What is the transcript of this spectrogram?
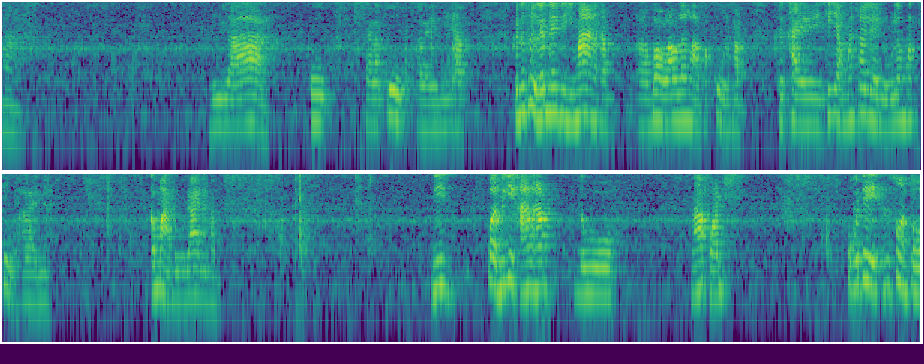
อ่าลีลากุแต่ละกุอะไรอย่างเงี้ยครับ คือหนังสือเล่มนี้ดีมากนะครับ บอกเล่าเรื่องราวพักกุนะครับ คือใครที่ยังไม่ค่อยเรียนรู้เรื่องพักกุอะไรเนี่ย ก็มาดูได้นะครับ นี่เปิดไม่กี่ครั้งนะครับ ดูหน้าฟอนต์ปกติส่วนตัว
